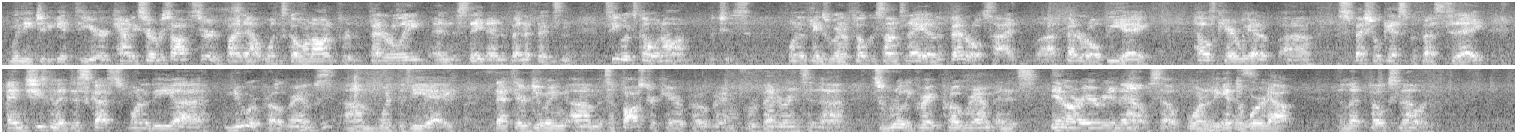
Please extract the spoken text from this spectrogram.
we need you to get to your county service officer and find out what's going on for the federally and the state end of benefits and see what's going on, which is one of the things we're going to focus on today on the federal side, uh, federal VA healthcare. We got a uh, special guest with us today, and she's going to discuss one of the uh, newer programs um, with the VA that they're doing. Um, it's a foster care program for veterans, and uh, it's a really great program, and it's in our area now. So we wanted to get the word out and let folks know, and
